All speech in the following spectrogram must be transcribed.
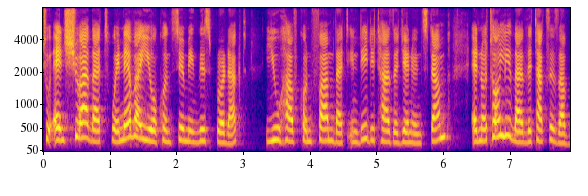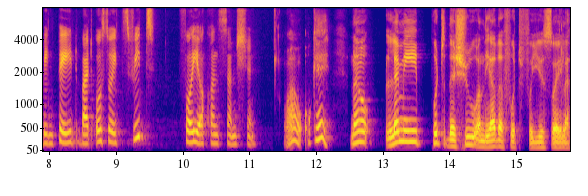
to ensure that whenever you're consuming this product, you have confirmed that indeed it has a genuine stamp, and not only that the taxes have been paid, but also it's fit for your consumption. Wow. Okay. Now, let me put the shoe on the other foot for you, Soila.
